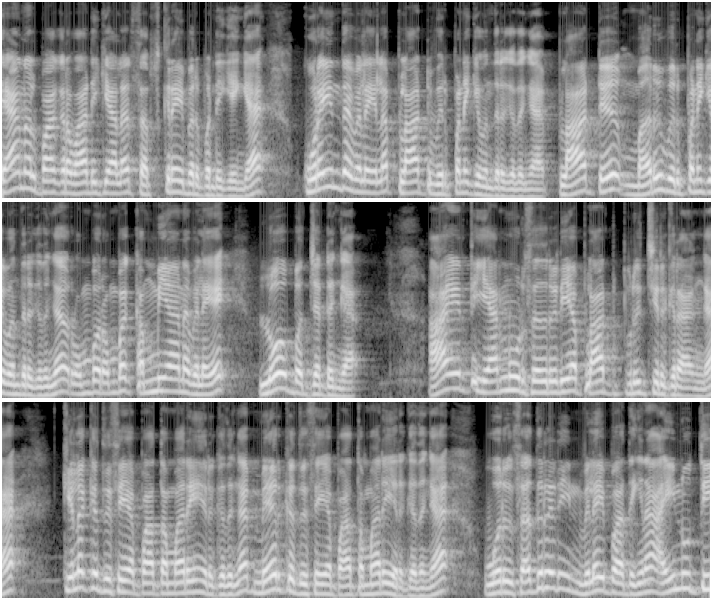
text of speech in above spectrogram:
சேனல் பார்க்குற வாடிக்கையாளர் சப்ஸ்கிரைபர் பண்ணிக்கிங்க. குறைந்த விலையில் பிளாட் விற்பனைக்கு வந்திருக்குதுங்க. பிளாட்டு மறு விற்பனைக்கு வந்திருக்குதுங்க. ரொம்ப ரொம்ப கம்மியான விலையை லோ பட்ஜெட்டுங்க ஆயிரத்தி இரநூறு சதுரடியாக பிளாட் பிரிச்சிருக்கிறாங்க. கிழக்கு திசையை பார்த்த மாதிரியும் இருக்குதுங்க. மேற்கு திசையை பார்த்த மாதிரியும் இருக்குதுங்க. ஒரு சதுரடியின் விலை பார்த்திங்கன்னா ஐநூற்றி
